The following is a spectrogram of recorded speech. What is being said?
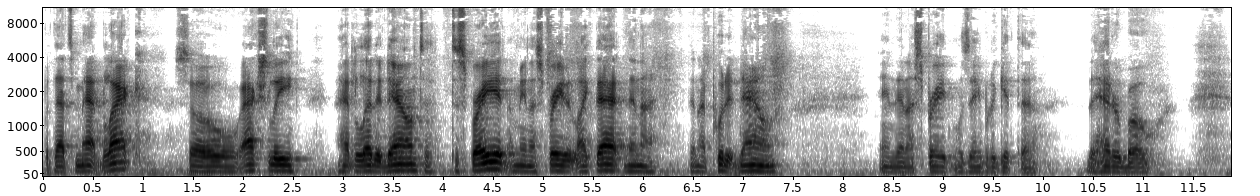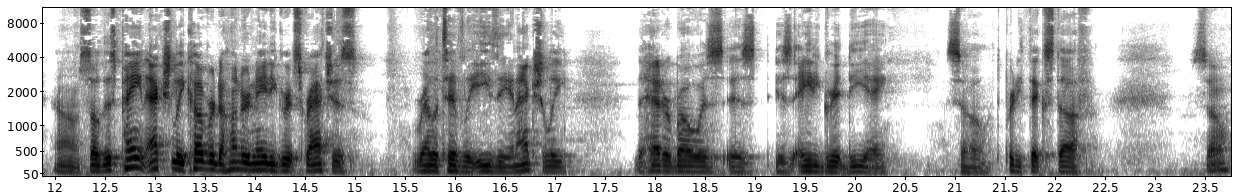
but that's matte black. So actually I had to let it down to, to spray it. I mean, I sprayed it like that and then I, then I put it down and then I sprayed and was able to get the, the header bow. Um, so this paint actually covered 180 grit scratches relatively easy. And actually the header bow is, is, is 80 grit DA. So it's pretty thick stuff. So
